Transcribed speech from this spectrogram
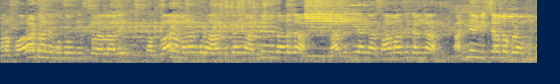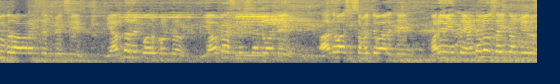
మన పోరాటాన్ని ముందుకు తీసుకువెళ్ళాలి. తద్వారా మనం కూడా ఆర్థికంగా అన్ని విధాలుగా రాజకీయంగా సామాజికంగా అన్ని విషయాల్లో కూడా ముందుకు రావాలని చెప్పేసి మీ అందరినీ కోరుకుంటూ ఈ అవకాశం ఇచ్చినటువంటి ఆదివాసీ సమితి వారికి మరియు ఇంత ఎండలో సైతం మీరు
